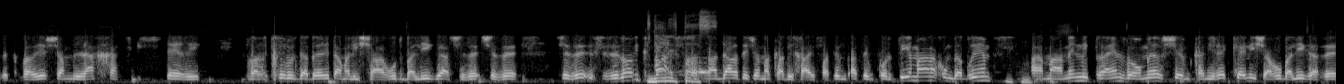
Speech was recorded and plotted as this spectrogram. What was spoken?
זה כבר, יש שם לחץ היסטרי, כבר התחילו לדבר איתם על הישארות בליגה, שזה, שזה, שזה, שזה לא נתפס. בסטנדרטי של מכבי חיפה. אתם, אתם קולטים מה אנחנו מדברים? המאמן מתראיין ואומר שהם כנראה כן יישארו בליגה. זה,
